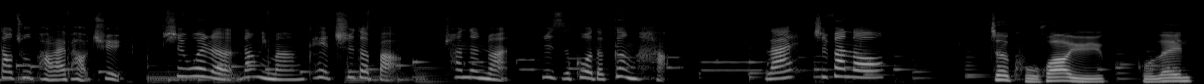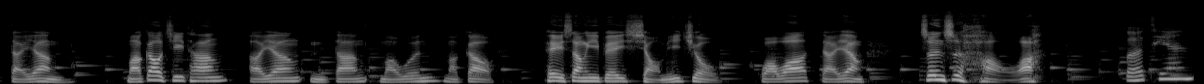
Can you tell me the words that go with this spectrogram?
到处跑来跑去，是为了让你们可以吃得饱、穿得暖，日子过得更好。来吃饭喽！这苦花鱼古雷歹样，马告鸡汤阿央唔当马温马告，配上一杯小米酒，娃娃大样，真是好啊！隔天。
